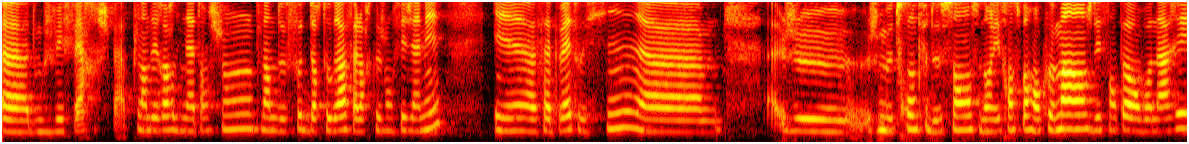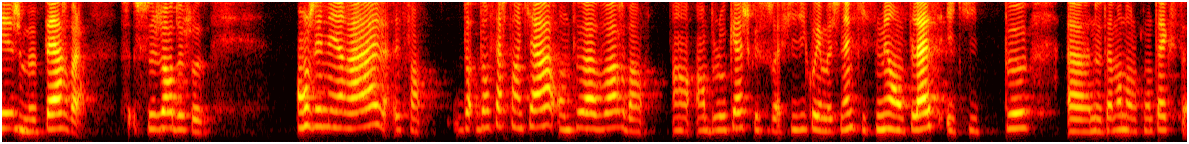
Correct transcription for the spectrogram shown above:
Euh, donc je vais faire, je sais pas, plein d'erreurs d'inattention, plein de fautes d'orthographe alors que j'en fais jamais. Et euh, ça peut être aussi, euh, je, me trompe de sens dans les transports en commun, je descends pas en bon arrêt, je me perds, voilà, ce, genre de choses. En général, enfin, dans, certains cas, on peut avoir ben, un, un, blocage, que ce soit physico-émotionnel, qui se met en place et qui peut, notamment dans le contexte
